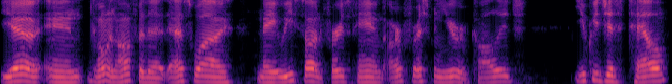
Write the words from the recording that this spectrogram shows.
Yeah, and going off of that, that's why Nate, we saw it firsthand. Our freshman year of college, you could just tell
